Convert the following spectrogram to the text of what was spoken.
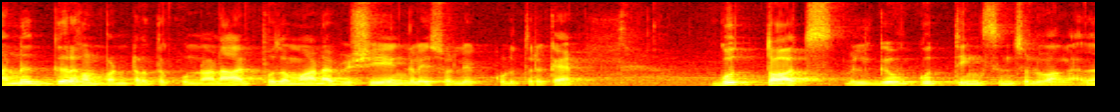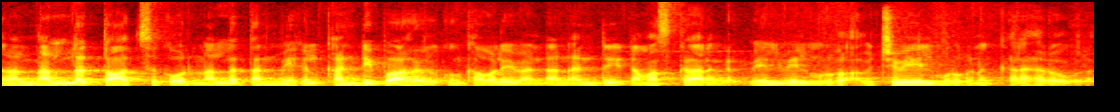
அனுகிரகம் பண்ணுறதுக்கு உண்டான அற்புதமான விஷயங்களை சொல்லி கொடுத்துருக்கேன். Good thoughts will give good திங்ஸ்ன்னு சொல்லுவாங்க. அதனால் நல்ல தாட்ஸுக்கு ஒரு நல்ல தன்மைகள் கண்டிப்பாக இருக்கும். கவலை வேண்டாம். நன்றி. நமஸ்காரங்கள். வேல்வேல் முருகா. வெற்றிவேல் முருகனுக்கு கரகரோகரா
